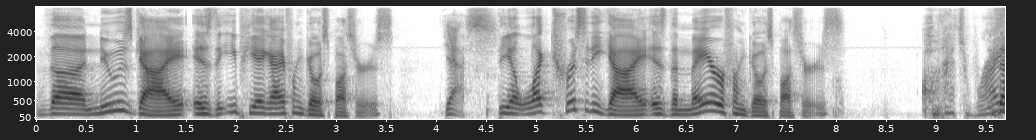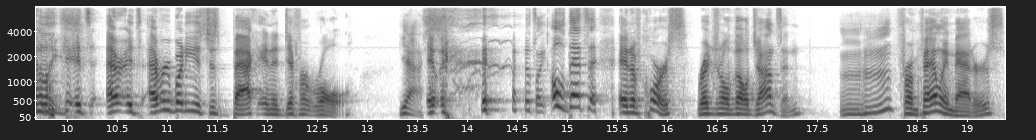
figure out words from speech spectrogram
The news guy is the EPA guy from Ghostbusters. Yes. The electricity guy is the mayor from Ghostbusters. Oh, that's right. They're like it's it's everybody is just back in a different role. yes. it's like oh that's it. and of course Reginald VelJohnson mm-hmm. from Family Matters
